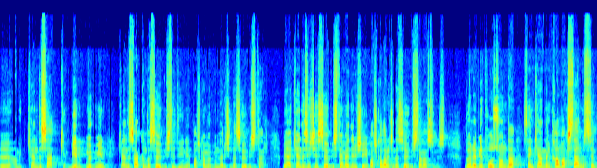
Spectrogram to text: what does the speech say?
e, hani kendisi bir mümin kendisi hakkında sevip istediğini başka müminler için de sevip ister. Veya kendisi için sevip istemediğini şeyi başkalar için de sevip istemezsiniz. Böyle bir pozisyonda sen kendin kalmak ister misin?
